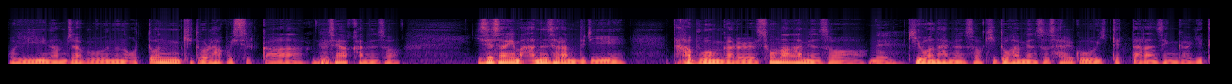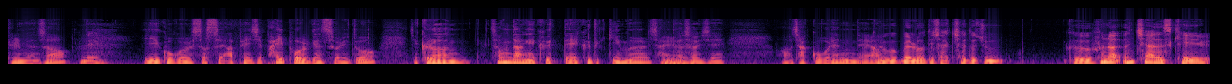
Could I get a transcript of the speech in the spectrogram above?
어, 이 남자분은 어떤 기도를 하고 있을까 그 네. 생각하면서 이 세상에 많은 사람들이 다 무언가를 소망하면서 네. 기원하면서 기도하면서 살고 있겠다라는 생각이 들면서 네. 이 곡을 썼어요. 앞에 이제 파이프 올겐 소리도 이제 그런 성당의 그때 그 느낌을 살려서 네. 이제 어, 작곡을 했는데요. 그리고 멜로디 자체도 좀 그 흔한 흔치 않은 스케일의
